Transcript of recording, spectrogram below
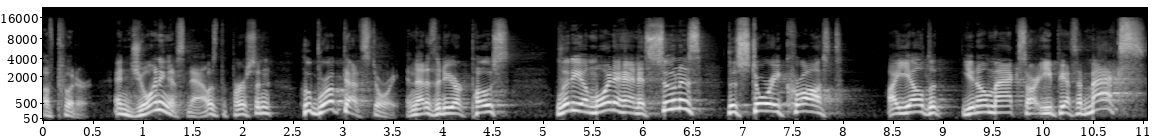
of Twitter. And joining us now is the person who broke that story, and that is the New York Post, Lydia Moynihan. As soon as the story crossed, I yelled at, you know, Max, our EPS, said, Max,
